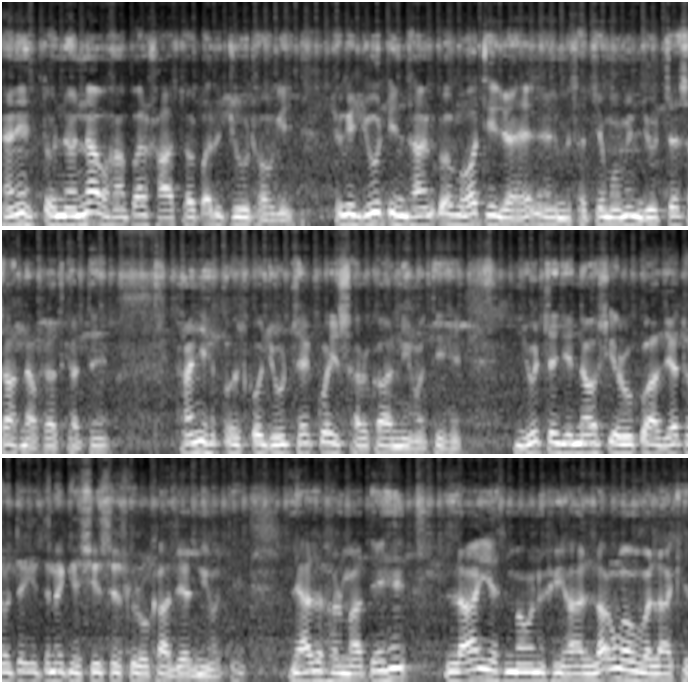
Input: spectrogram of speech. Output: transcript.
یعنی تو نہ وہاں پر خاص طور پر جھوٹ ہوگی۔ کیونکہ جھوٹ انسان کو بہت ہی جو ہے، سچے مومن جھوٹ سے ساتھ نفرت کرتے ہیں۔ ہاں جی اس کو جھوٹ سے کوئی سرکار نہیں ہوتی ہے۔ جھوٹ سے جتنا اس کی روح کو اذیت ہوتے اتنا کسی سے اس کی روح کو اذیت نہیں ہوتی۔ لہٰذا فرماتے ہیں، لا یسمعون فیحہ لغو ولا کے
